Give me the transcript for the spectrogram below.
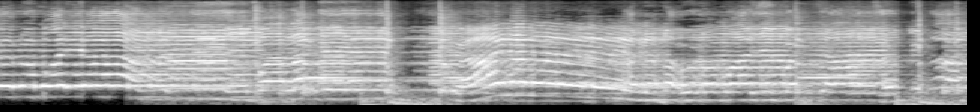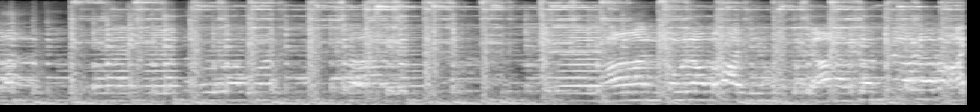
करू बाया नशिबाला काय नवरा बाई बच्चा. भाई नवरा बाई हा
